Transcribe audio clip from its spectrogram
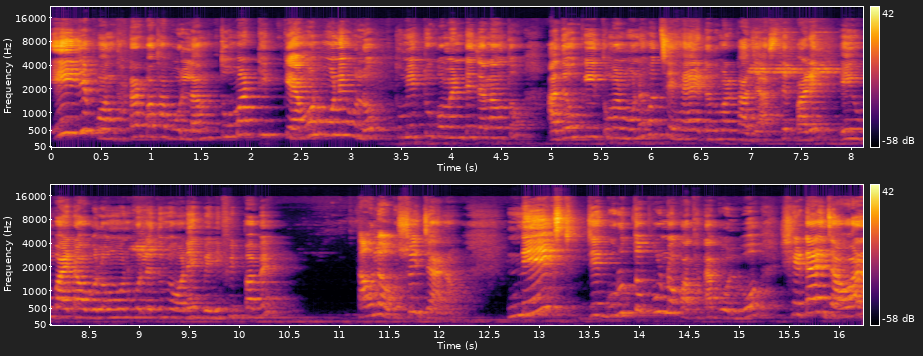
এই যে পন্থাটার কথা বললাম, তোমার ঠিক কেমন মনে হলো, তুমি একটু কমেন্টে জানাও তো। আদৌ কি তোমার মনে হচ্ছে হ্যাঁ এটা তোমার কাজে আসতে পারে। এই উপায়টা অবলম্বন করলে তুমি অনেক বেনিফিট পাবে। তাহলে অবশ্যই জানাও। নেক্সট যে গুরুত্বপূর্ণ কথাটা বলব, সেটায় যাওয়ার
